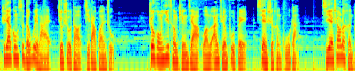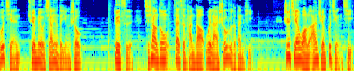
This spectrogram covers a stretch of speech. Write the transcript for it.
这家公司的未来就受到极大关注。周鸿祎曾评价网络安全付费现实很骨感，企业烧了很多钱却没有相应的营收。对此，齐向东再次谈到未来收入的问题。之前网络安全不景气，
